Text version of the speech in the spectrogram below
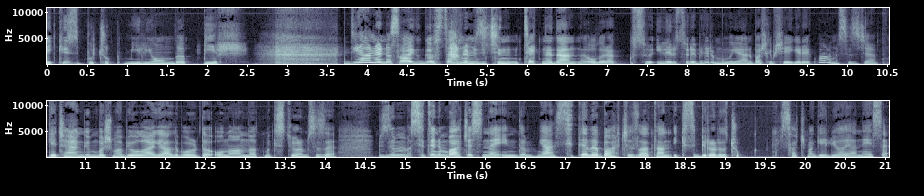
8,5 milyonda bir. Diğerlerine saygı göstermemiz için tek neden olarak ileri sürebilirim bunu yani. Başka bir şeye gerek var mı sizce? Geçen gün başıma bir olay geldi. Bu arada onu anlatmak istiyorum size. Bizim sitenin bahçesine indim. Yani site ve bahçe zaten ikisi bir arada çok saçma geliyor ya neyse.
